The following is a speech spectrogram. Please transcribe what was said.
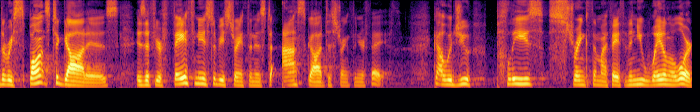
the response to God is, is if your faith needs to be strengthened, is to ask God to strengthen your faith. God, would you please strengthen my faith? And then you wait on the Lord.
